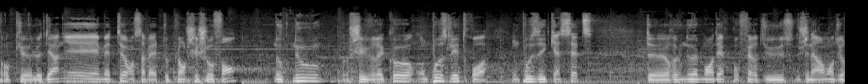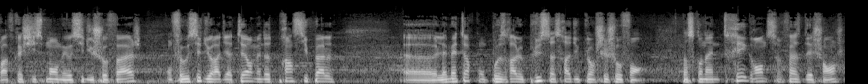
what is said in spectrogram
Donc euh, le dernier émetteur, ça va être le plancher chauffant. Donc nous, chez Vivreco, on pose les trois. On pose des cassettes de renouvellement d'air pour faire du, généralement du rafraîchissement, mais aussi du chauffage. On fait aussi du radiateur, mais notre principal euh, l'émetteur qu'on posera le plus, ça sera du plancher chauffant, parce qu'on a une très grande surface d'échange.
